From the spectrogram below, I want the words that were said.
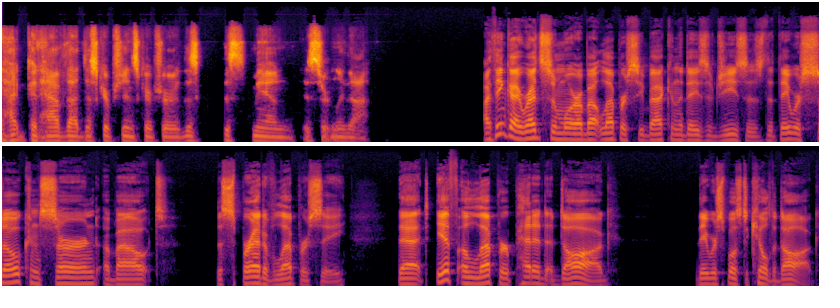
had, could have that description in scripture, this this man is certainly that. I think I read somewhere about leprosy back in the days of Jesus that they were so concerned about the spread of leprosy that if a leper petted a dog, they were supposed to kill the dog.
